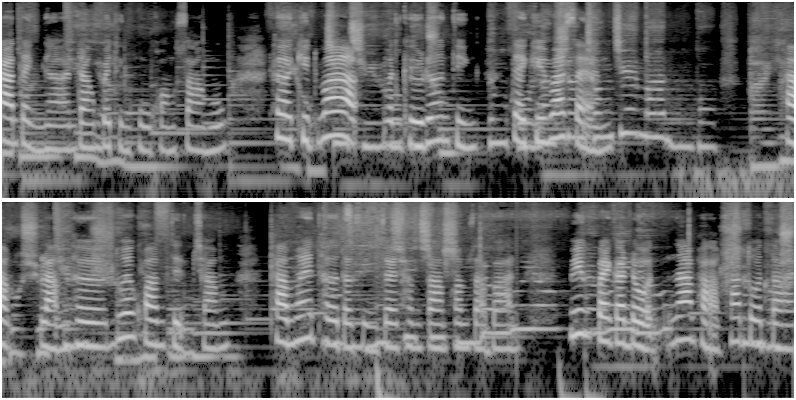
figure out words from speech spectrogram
การแต่งงานดังไปถึงหูของสาวมุก เธอคิดว่ามันคือเรื่องจริง แต่คิดว่าแสนหักหลังเธอด้วยความเจ็บช้ำทำให้เธอตัดสินใจทำตามคำสาบานวิ่งไปกระโดดหน้าผาฆ่าตัวตาย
